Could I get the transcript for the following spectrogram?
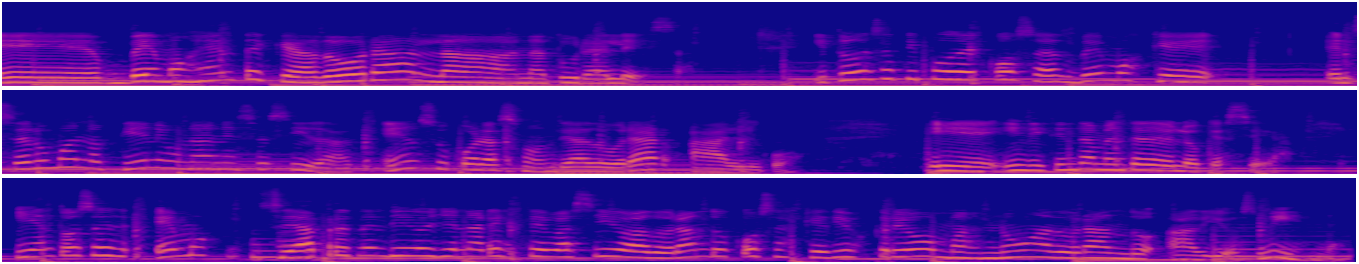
Eh, vemos gente que adora la naturaleza. Y todo ese tipo de cosas vemos que el ser humano tiene una necesidad en su corazón de adorar algo, eh, indistintamente de lo que sea. Y entonces hemos, se ha pretendido llenar este vacío adorando cosas que Dios creó, más no adorando a Dios mismo.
